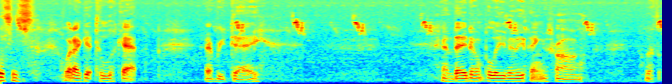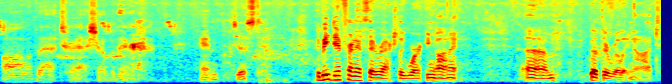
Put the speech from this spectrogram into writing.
This is what I get to look at every day. And they don't believe anything's wrong with all of that trash over there. And just, it'd be different if they were actually working on it, um, but they're really not.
